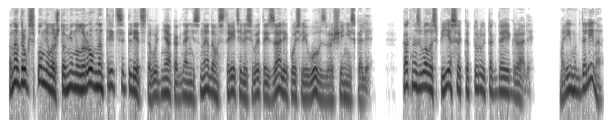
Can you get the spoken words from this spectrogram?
Она вдруг вспомнила, что минуло ровно 30 лет с того дня, когда они с Недом встретились в этой зале после его возвращения из Кале. Как называлась пьеса, которую тогда играли? Мария Магдалина?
